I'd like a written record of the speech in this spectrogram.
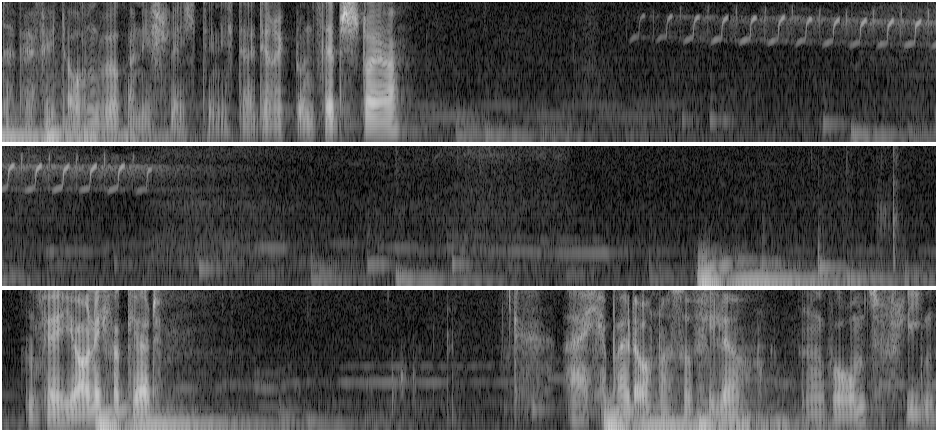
Da wäre vielleicht auch ein Worker nicht schlecht, den ich da direkt und selbst steuere. Wäre hier auch nicht verkehrt. Ah, ich habe halt auch noch so viele, irgendwo rumzufliegen.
